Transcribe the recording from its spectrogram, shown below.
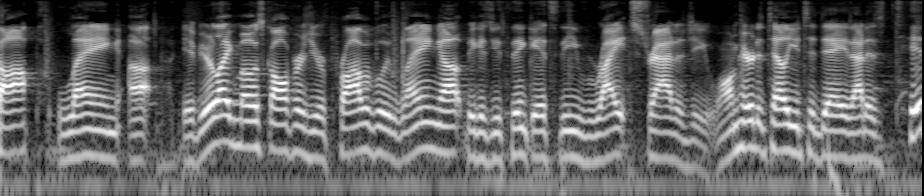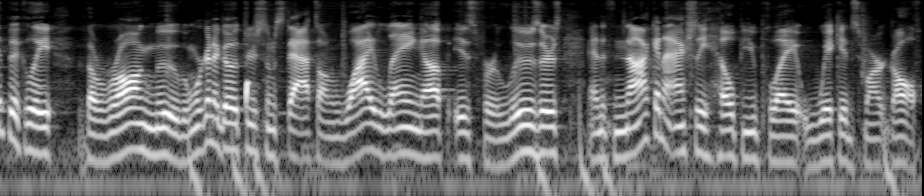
stop laying up. If you're like most golfers, you're probably laying up because you think it's the right strategy. Well, I'm here to tell you today that is typically the wrong move. And we're gonna go through some stats on why laying up is for losers, and it's not gonna actually help you play wicked smart golf.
